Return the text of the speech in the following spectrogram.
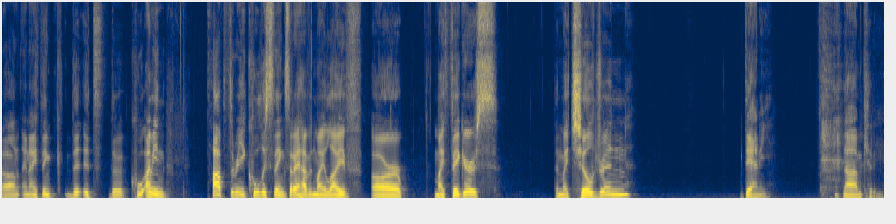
Um, and I think that it's the cool. I mean, top three coolest things that I have in my life are my figures, then my children, Danny. nah, I'm kidding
